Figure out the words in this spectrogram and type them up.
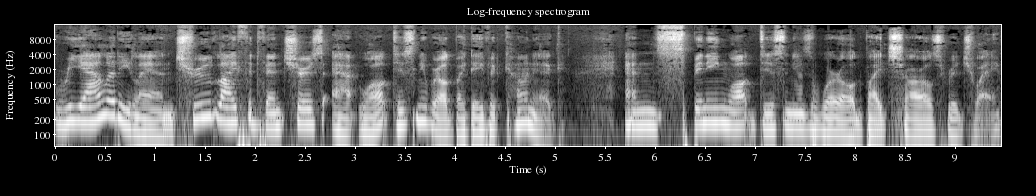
Reality Land, True Life Adventures at Walt Disney World by David Koenig and Spinning Walt Disney's World by Charles Ridgway.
